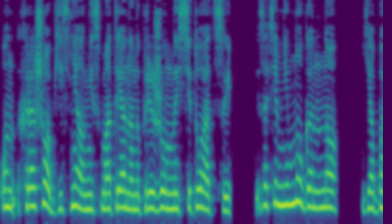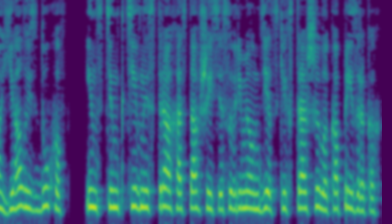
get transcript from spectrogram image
он хорошо объяснял, несмотря на напряженность ситуации. И совсем немного, но я боялась духов. Инстинктивный страх, оставшийся со времен детских страшилок о призраках.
